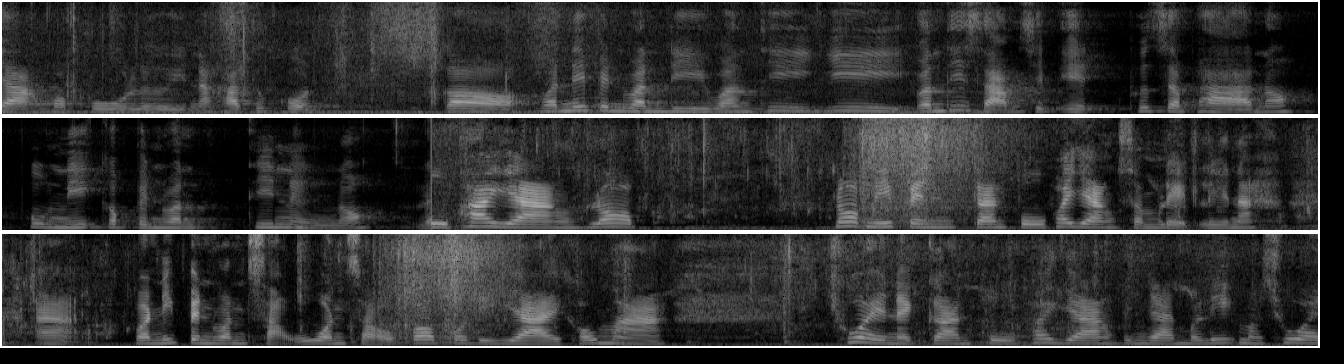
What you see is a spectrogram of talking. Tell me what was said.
ยางมาปูเลยนะคะ ทุกคน ก็วันนี้เป็นวันดีวันที่ยี่วันที่ 31 พฤษภาเนาะพรุ่งนี้ก็เป็นวันที่หนึ่งเนาะปูผ้ายางรอบ รอบนี้เป็นการปูผ้ายางสำเร็จเลยนะอะวันนี้เป็นวันเสาร์วันเสาร์ก็พอดียายเข้ามาช่วยในการปูผ้ายางเป็นยายมะลิมาช่วย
